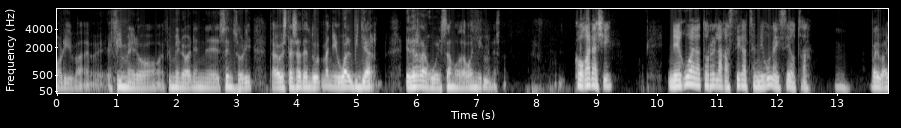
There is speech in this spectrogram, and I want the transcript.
hori, ba, efimero, efimeroaren e, zentzu hori, eta beste esaten du, baina igual bilar ederrago izango dagoen dik, ez da? Kogaraxi, Negua datorrela gaztigatzen diguna izeotza. Mm, bai, bai.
